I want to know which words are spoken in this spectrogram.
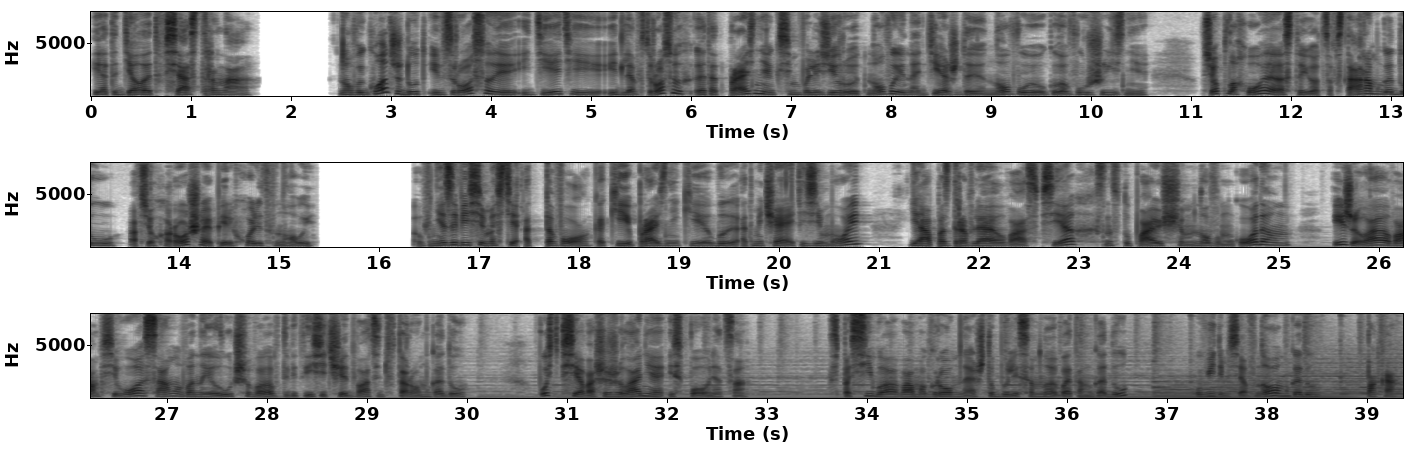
И это делает вся страна. Новый год ждут и взрослые, и дети, и для взрослых этот праздник символизирует новые надежды, новую главу жизни. Все плохое остается в старом году, а все хорошее переходит в новый. Вне зависимости от того, какие праздники вы отмечаете зимой, я поздравляю вас всех с наступающим Новым годом и желаю вам всего самого наилучшего в 2022 году. Пусть все ваши желания исполнятся. Спасибо вам огромное, что были со мной в этом году. Увидимся в новом году. Пока!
